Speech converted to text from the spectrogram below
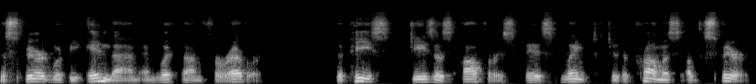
The Spirit would be in them and with them forever. The peace Jesus offers is linked to the promise of the Spirit.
